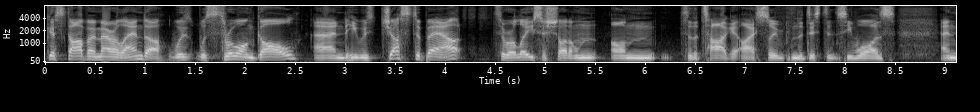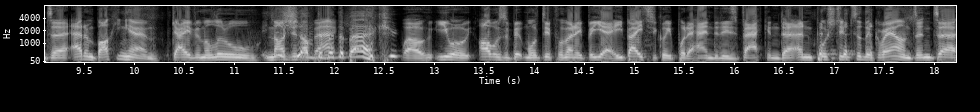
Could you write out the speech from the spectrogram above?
Gustavo Marilander was, was through on goal, and he was just about to release a shot on, on to the target, I assume from the distance he was. And uh, Adam Buckingham gave him a little nudge in the shoved him back. in the back. Well, you were. I was a bit more diplomatic, but yeah, he basically put a hand in his back and uh, and pushed him to the ground. And uh,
